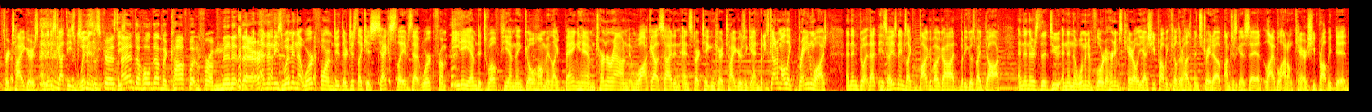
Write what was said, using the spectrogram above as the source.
for tigers. And then he's got these women. Jesus Christ! these- I had to hold down the cough button for a minute there. and then these women that work for him, dude, they're just like his sex slaves that work from 8 a.m. to 12 p.m., then go home and like bang him, turn around and walk outside and, and start taking care of tigers again. But he's got them all like brainwashed. And then go that his, so his name's like Bhagavad God, but he goes by Doc. And then there's the dude, and then the woman in Florida, her name's Carol. Yeah, she probably killed her husband straight up. I'm just gonna say it, libel. I don't care. She probably did.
